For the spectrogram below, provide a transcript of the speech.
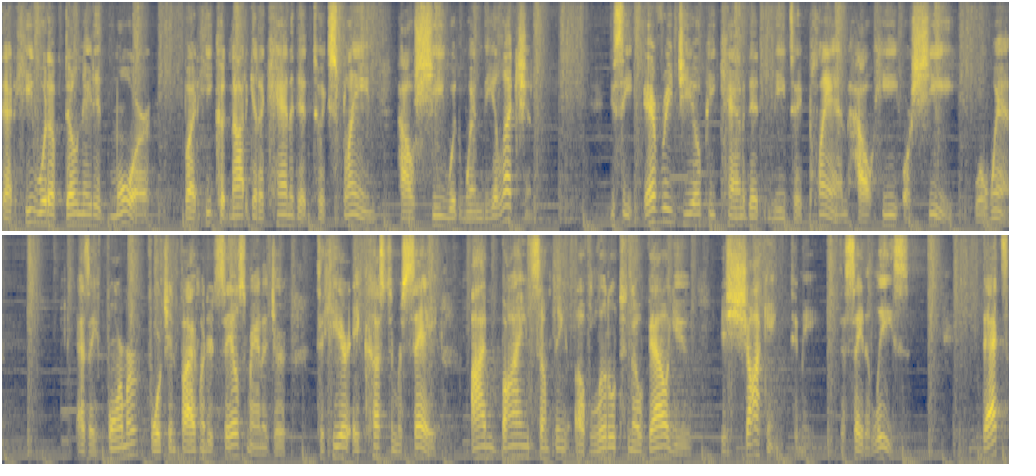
that he would have donated more, but he could not get a candidate to explain how she would win the election. You see, every GOP candidate needs a plan how he or she will win as a former Fortune 500 sales manager to hear a customer say, I'm buying something of little to no value is shocking to me, to say the least. That's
